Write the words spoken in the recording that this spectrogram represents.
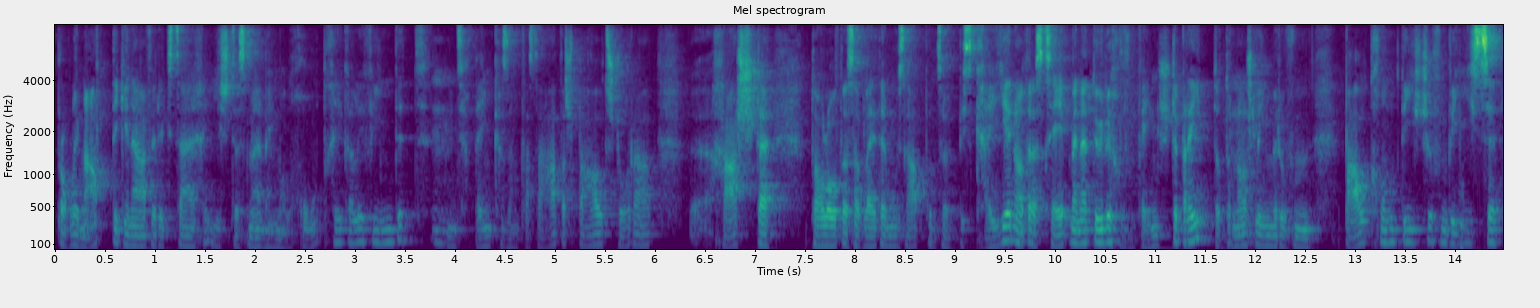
Problematik in Anführungszeichen ist, dass man manchmal Kotkegel findet. Mhm. Wenn sich denken, so ein Fassadenspalt, Storrat, äh, Kasten, da lässt das Fledermaus ab und so etwas fallen. Oder? Das sieht man natürlich auf dem Fensterbrett oder noch schlimmer auf dem Balkontisch, auf dem Weissen.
